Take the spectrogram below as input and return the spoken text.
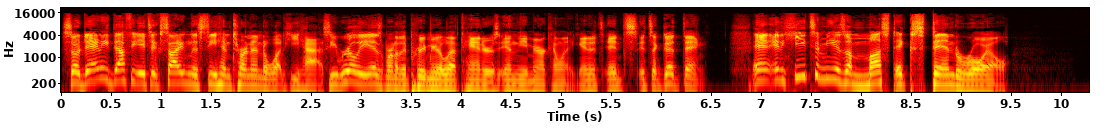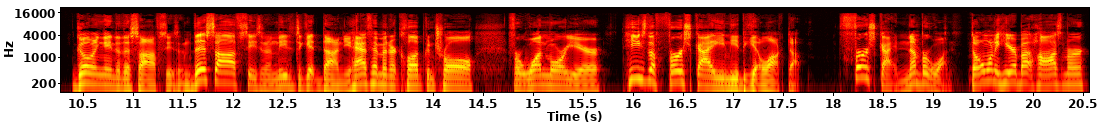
So Danny Duffy, it's exciting to see him turn into what he has. He really is one of the premier left-handers in the American League, and it's it's it's a good thing. And and he to me is a must extend Royal going into this offseason. This offseason, it needs to get done. You have him under club control for one more year. He's the first guy you need to get locked up. First guy, number one. Don't want to hear about Hosmer.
